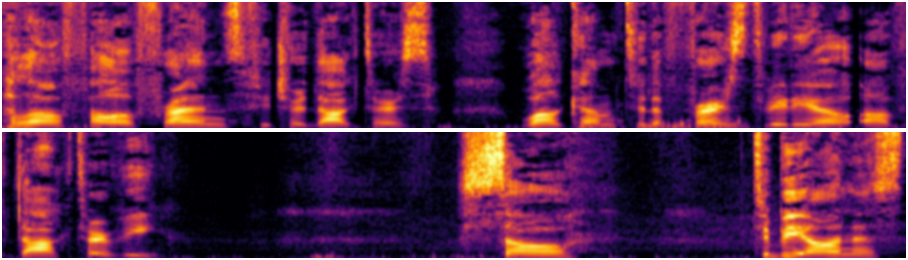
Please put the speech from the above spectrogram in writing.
Hello fellow friends, future doctors. Welcome to the first video of Dr. V. So, to be honest,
